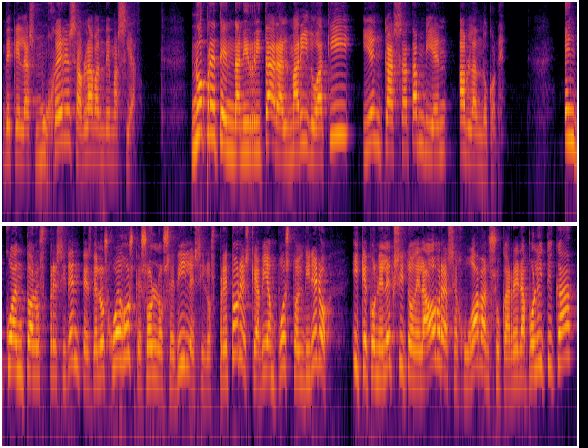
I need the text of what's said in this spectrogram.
de que las mujeres hablaban demasiado. No pretendan irritar al marido aquí y en casa también hablando con él. En cuanto a los presidentes de los juegos, que son los ediles y los pretores que habían puesto el dinero y que con el éxito de la obra se jugaban su carrera política,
